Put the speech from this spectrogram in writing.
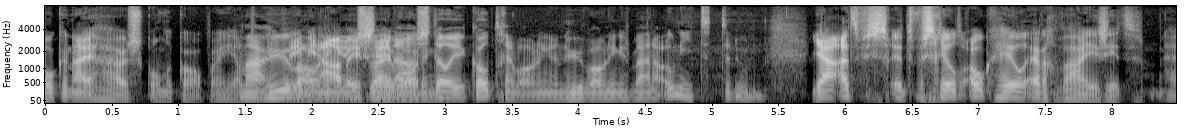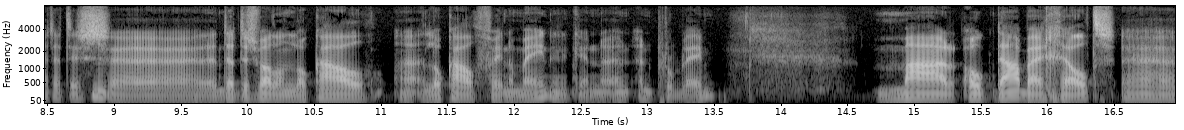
ook een eigen huis konden kopen. Je had maar premie is bijna, stel je koopt geen woning, een huurwoning is bijna ook niet te doen. Ja, het, vers- het verschilt ook heel erg waar je zit. Hè, dat, is, Hm. eh, dat is wel een lokaal, eh, lokaal fenomeen, een, een, een probleem. Maar ook daarbij geldt, uh,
